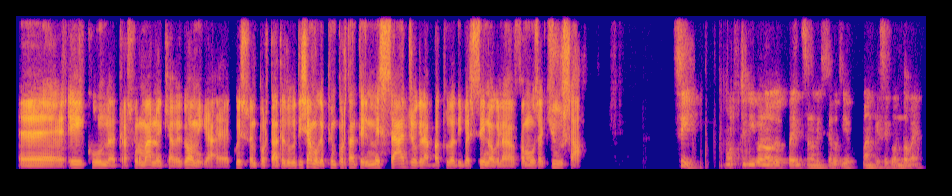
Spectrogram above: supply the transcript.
eh, e con trasformarlo in chiave comica. Eh, questo è importante, dove diciamo che è più importante il messaggio che la battuta di per sé, no? che la famosa chiusa. Sì, molti dicono che pensano che sia così, anche secondo me.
